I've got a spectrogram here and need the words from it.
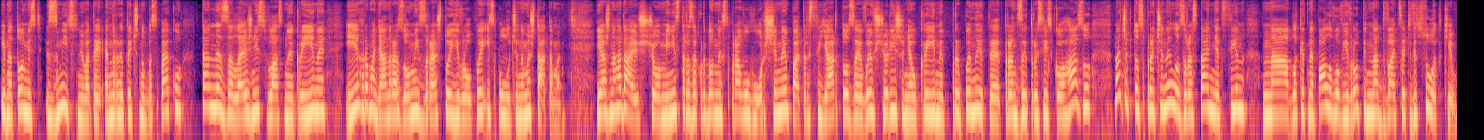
і натомість зміцнювати енергетичну безпеку та незалежність власної країни і громадян разом із рештою Європи і Сполученими Штатами. Я ж нагадаю, що міністр закордонних справ Угорщини Петер Сіярто заявив, що рішення України припинити транзит російського газу, начебто, спричинило зростання цін на блакитне паливо в Європі на 20%.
